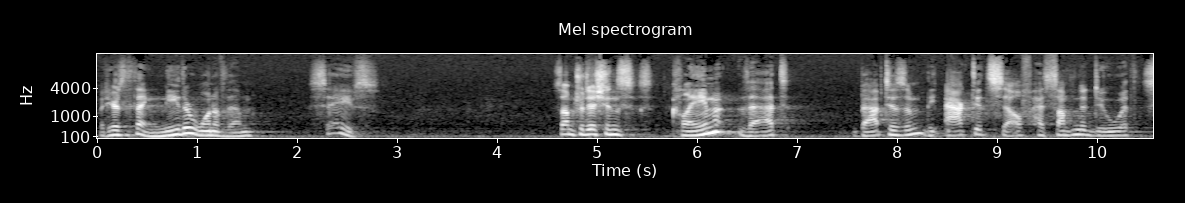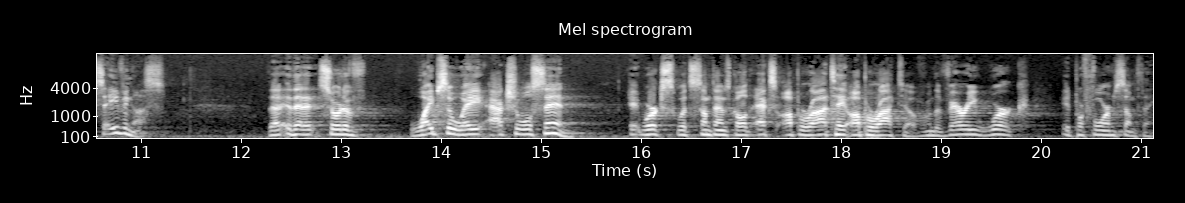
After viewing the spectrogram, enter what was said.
But here's the thing neither one of them saves. Some traditions claim that baptism, the act itself, has something to do with saving us, that, that it sort of wipes away actual sin. It works what's sometimes called ex opere operato. From the very work, it performs something.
